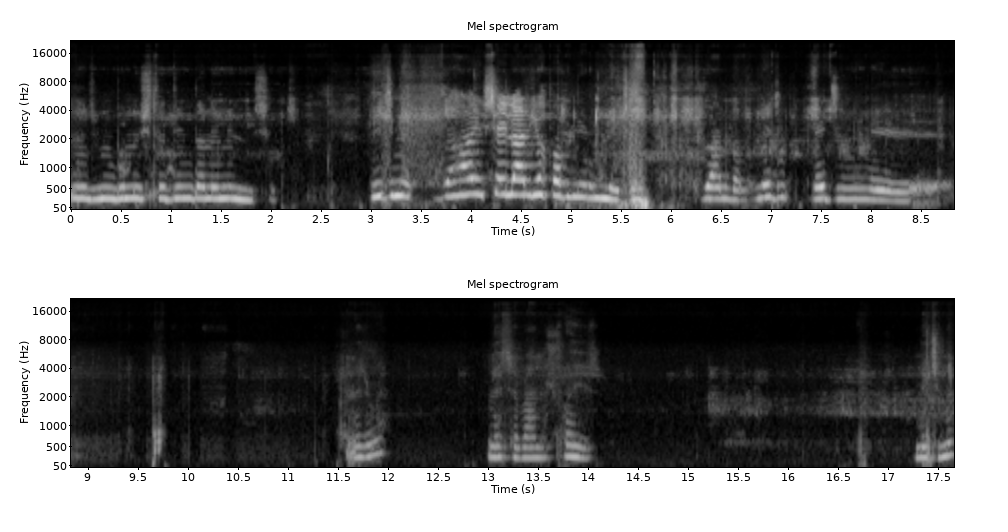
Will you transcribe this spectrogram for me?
Necmi bunu istediğinden emin misin? Necmi daha şeyler yapabilirim Necmi. Güven bana. Necmi. Necmi. Necmi. Neyse ben hayır. Necmi.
